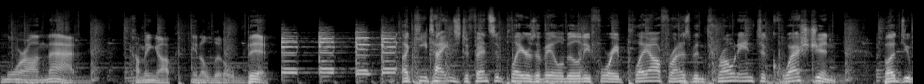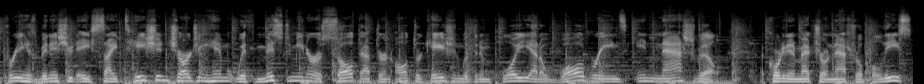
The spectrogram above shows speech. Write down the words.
More on that coming up in a little bit. A key Titans defensive player's availability for a playoff run has been thrown into question. Bud Dupree has been issued a citation charging him with misdemeanor assault after an altercation with an employee at a Walgreens in Nashville. According to Metro Nashville Police,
